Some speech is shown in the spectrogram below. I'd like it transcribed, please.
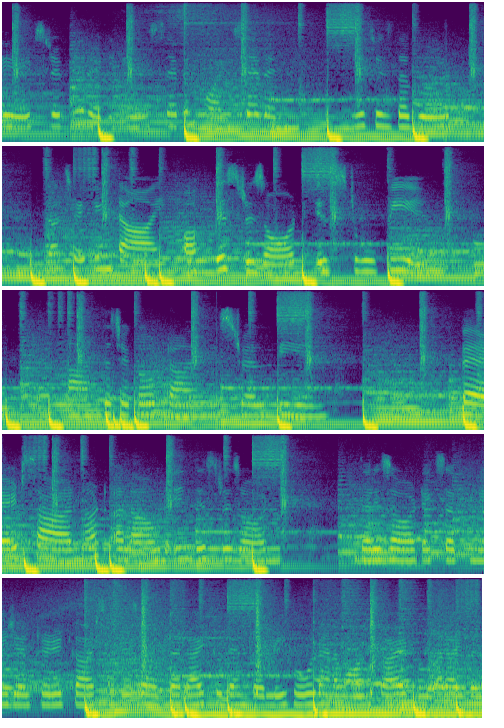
Its review rating is 7.7 which is the good. Check-in time of this resort is 2 p.m. and the checkout time is 12 p.m. Pets are not allowed in this resort. The resort accepts major credit cards and reserves the right to temporarily hold an amount prior to arrival.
